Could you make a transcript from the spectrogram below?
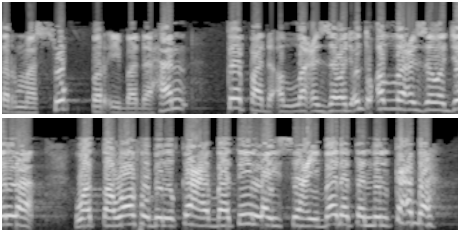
termasuk peribadahan kepada Allah Azza wa Jalla untuk Allah Azza wa Jalla. Wa tawafu bil Ka'bati laisa ibadatan lil Ka'bah.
